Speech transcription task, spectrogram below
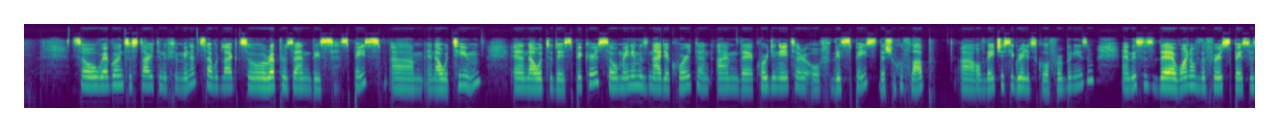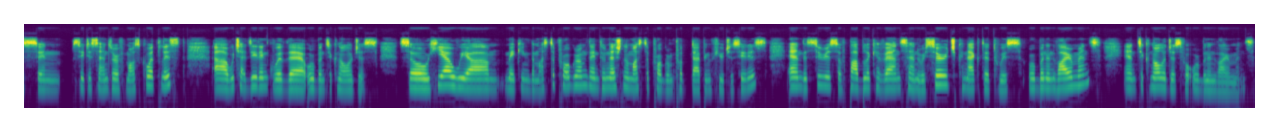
So we are going to start in a few minutes. I would like to represent this space um, and our team and our today's speakers. So my name is Nadia Kort, and I'm the coordinator of this space, the Shukhov Lab. Uh, of the HSE Graduate School of Urbanism, and this is the one of the first spaces in city center of Moscow, at least, uh, which are dealing with the urban technologies. So here we are making the master program, the international master program prototyping future cities, and a series of public events and research connected with urban environments and technologies for urban environments.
